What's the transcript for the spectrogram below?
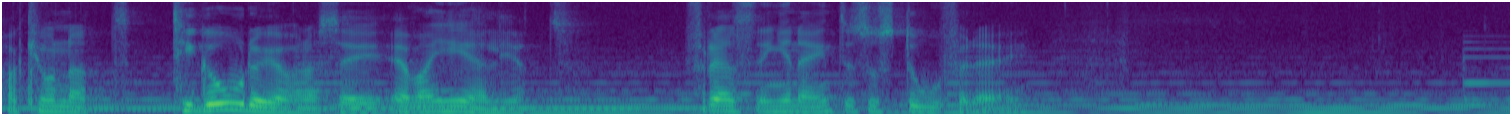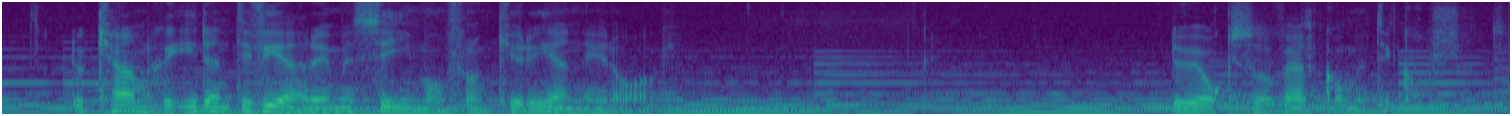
har kunnat tillgodogöra sig evangeliet. Frälsningen är inte så stor för dig. Du kanske identifierar dig med Simon från Kyrene idag. Du är också välkommen till korset.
